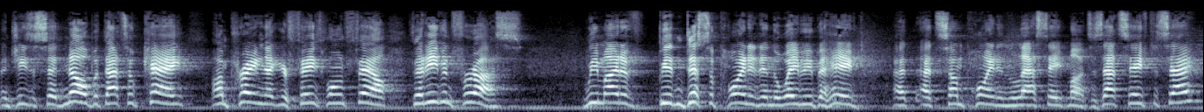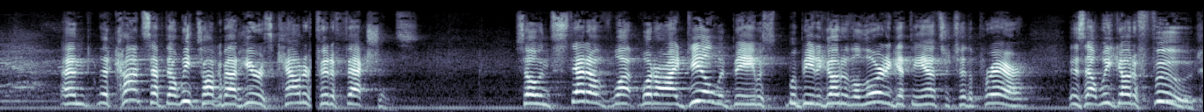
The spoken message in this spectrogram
And Jesus said, No, but that's okay. I'm praying that your faith won't fail, that even for us, we might have been disappointed in the way we behaved at, at some point in the last eight months. Is that safe to say? And the concept that we talk about here is counterfeit affections. So instead of what, what our ideal would be, was, would be to go to the Lord and get the answer to the prayer, is that we go to food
